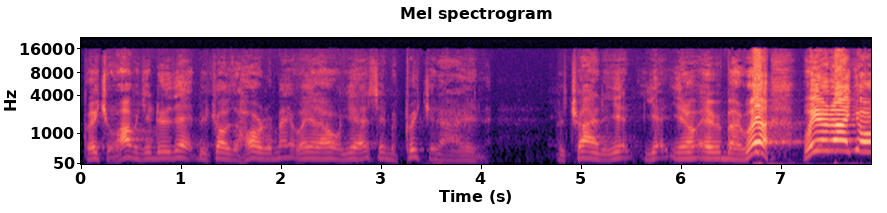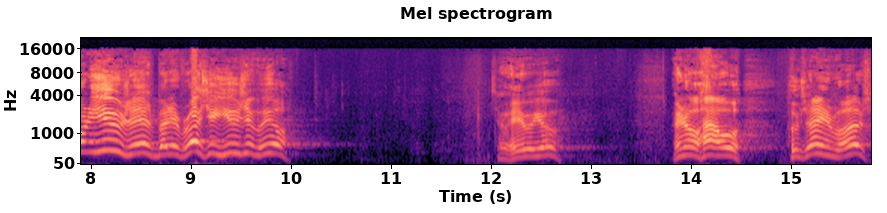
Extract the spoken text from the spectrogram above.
Preacher, why would you do that? Because the heart of man, well, oh, yeah, that's in the preaching hour, isn't it? But trying to get, get, you know, everybody, well, we're not going to use this, but if Russia uses it, we'll. So here we go. We know how Hussein was.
